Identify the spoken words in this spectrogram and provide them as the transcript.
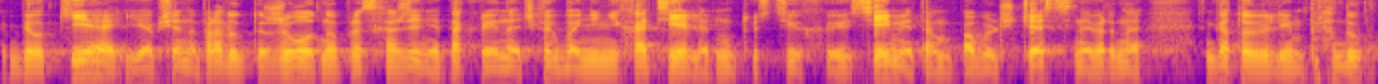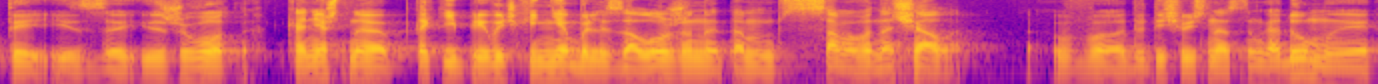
белке и вообще на продукты животного происхождения, так или иначе, как бы они не хотели. Ну, то есть их семьи там по большей части, наверное, готовили им продукты из, из животных. Конечно, такие привычки не были заложены там с самого начала в 2018 году мы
